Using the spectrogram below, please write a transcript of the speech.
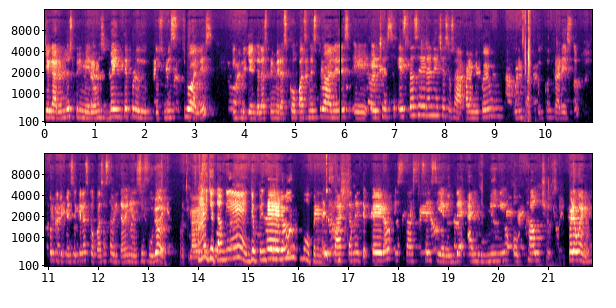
llegaron los primeros 20 productos menstruales, incluyendo las primeras copas menstruales eh, hechas, estas eran hechas, o sea, para mí fue un, impacto encontrar esto, porque yo pensé que las copas hasta ahorita venían su furor, porque la verdad... Ay, yo también, yo pensé pero, mismo, pero no. Exactamente, pero estas se hicieron de aluminio o cauchos. Pero bueno,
